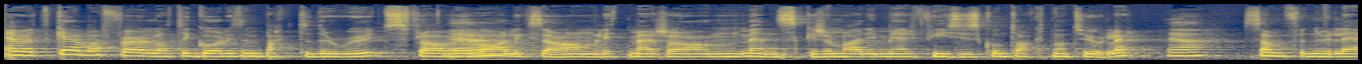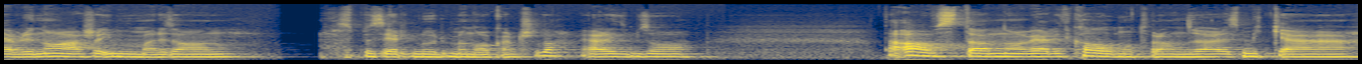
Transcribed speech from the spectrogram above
Jeg vet ikke, jeg bare føler at det går liksom back to the roots fra vi Ja. var liksom litt mer sånn mennesker som var i mer fysisk kontakt naturlig. Ja. Samfunnet vi lever i nå, er så innmari sånn Spesielt nordmenn nå, kanskje. da. Er liksom så, det er avstand, og vi er litt kalde mot hverandre. Er liksom ikke,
